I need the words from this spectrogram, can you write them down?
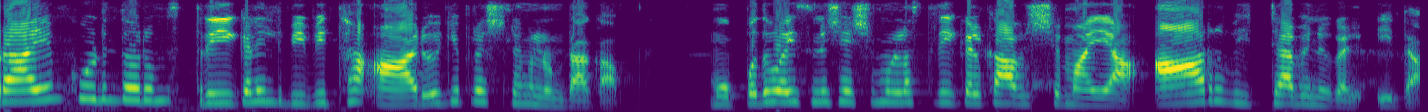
പ്രായം കൂടുന്തോറും സ്ത്രീകളിൽ വിവിധ ആരോഗ്യ പ്രശ്നങ്ങൾ ഉണ്ടാകാം മുപ്പത് വയസ്സിനു ശേഷമുള്ള സ്ത്രീകൾക്ക് ആവശ്യമായ ആറ് വിറ്റാമിനുകൾ ഇതാ.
